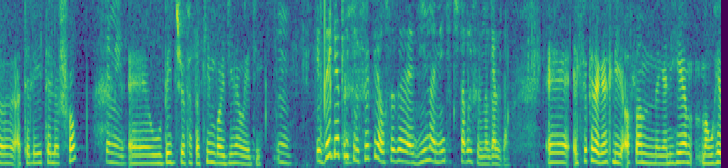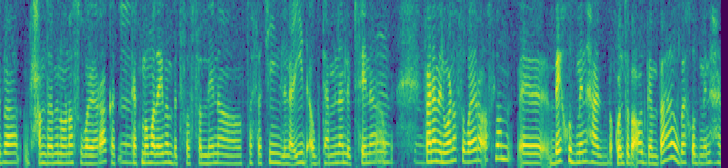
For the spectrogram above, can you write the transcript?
اتيليه tailor shop. تمام. آه، و page فساتين by دينا وادي. إزاي جات لك الفكرة يا أستاذة دينا إن أنت تشتغلي في المجال ده؟ الفكرة جات لي أصلا يعني هي موهبة الحمد لله من وأنا صغيرة. كانت. كانت ماما دايما بتفصل لنا فساتين للعيد أو بتعمل لنا لبسنا. فأنا من وأنا صغيرة أصلا آه، باخد منها كنت بقعد جنبها وباخد منها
